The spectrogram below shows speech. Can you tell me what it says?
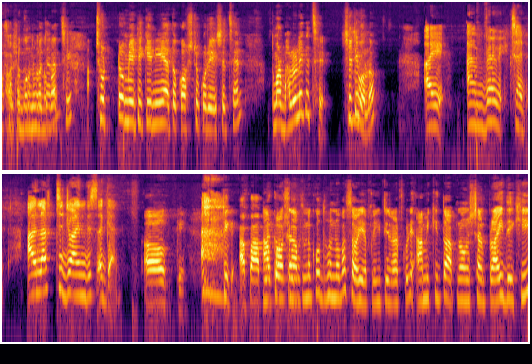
অসংখ্য ধন্যবাদ। জানাচ্ছি ছোট্ট মেয়েটিকে নিয়ে এত কষ্ট করে এসেছেন তোমার ভালো লেগেছে সেটি বলো I am very excited. I love to join this again. ওকে ঠিক আপা আপনাকে আপনাকেও ধন্যবাদ। সরি আপনি ইন্টারাপ্ট করি। আমি কিন্তু আপনার অনুষ্ঠান প্রায় দেখি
